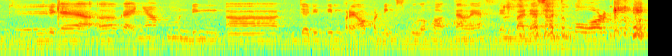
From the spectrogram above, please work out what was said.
Oke. Jadi kayak eh, kayaknya aku mending eh, jadi tim pre-opening 10 hotel ya daripada satu co-working.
